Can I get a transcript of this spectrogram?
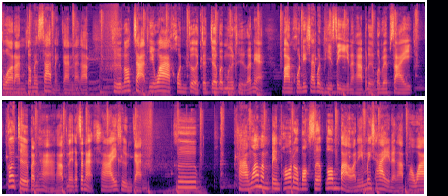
ตัวรันก็ไม่ทราบเหมือนกันนะครับ คือนอกจากที่ว่าคนเกิดจะเจอบนมือถือเนี่ย บางคนที่ใช้บน PC นะครับ หรือบนเว็บไซต์ ก็เจอปัญหาครับในลักษณะคล้ายคลึงกัน คือถามว่ามันเป็นเพราะ Roblox เซิร์ฟล่มเปล่าอันนี้ไม่ใช่นะครับ เพราะว่า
